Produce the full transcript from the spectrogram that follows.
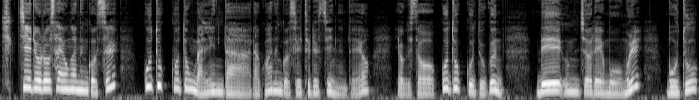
식재료로 사용하는 것을 꾸둑꾸둑 말린다라고 하는 것을 들을 수 있는데요. 여기서 꾸둑꾸둑은 네 음절의 모음을 모두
